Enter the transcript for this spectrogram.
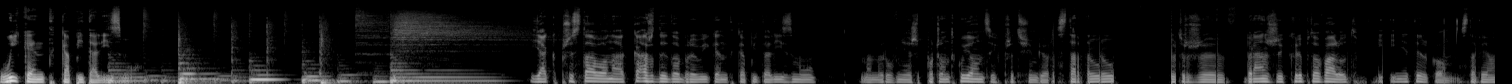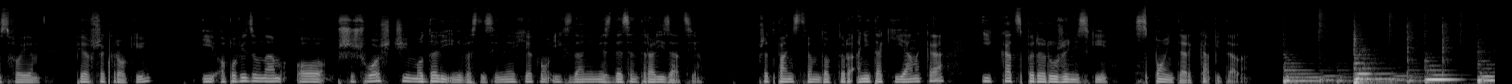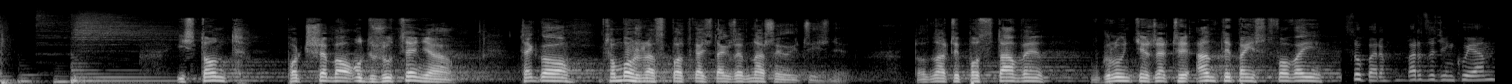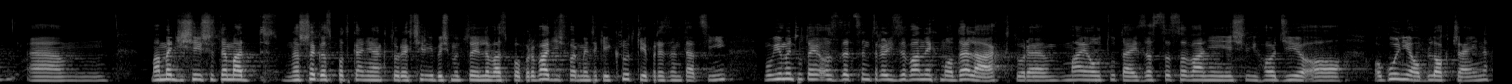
Weekend kapitalizmu. Jak przystało na każdy dobry weekend kapitalizmu, mamy również początkujących przedsiębiorców, startuperów, którzy w branży kryptowalut i nie tylko stawiają swoje pierwsze kroki i opowiedzą nam o przyszłości modeli inwestycyjnych, jaką ich zdaniem jest decentralizacja. Przed Państwem dr Anita Kijanka i Kacper Różyński z Pointer Capital. I stąd potrzeba odrzucenia tego, co można spotkać także w naszej ojczyźnie. To znaczy postawy w gruncie rzeczy antypaństwowej. Super, bardzo dziękuję. Um, mamy dzisiejszy temat naszego spotkania, które chcielibyśmy tutaj dla Was poprowadzić w formie takiej krótkiej prezentacji. Mówimy tutaj o zdecentralizowanych modelach, które mają tutaj zastosowanie, jeśli chodzi o ogólnie o blockchain.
